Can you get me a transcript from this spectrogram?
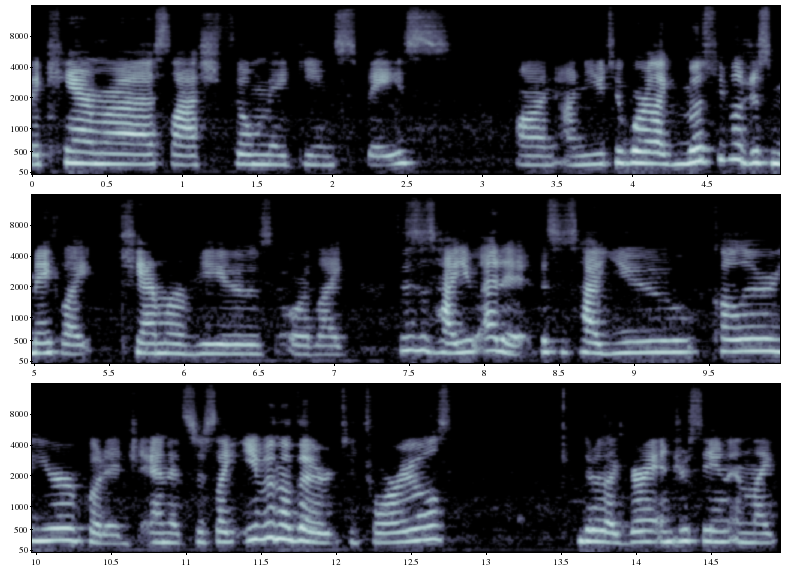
the camera slash filmmaking space on on YouTube where like most people just make like camera views or like this is how you edit this is how you color your footage and it's just like even though they're tutorials they're like very interesting and like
